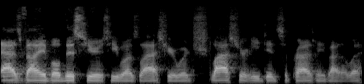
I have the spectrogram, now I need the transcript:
as valuable this year as he was last year. Which last year he did surprise me, by the way.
